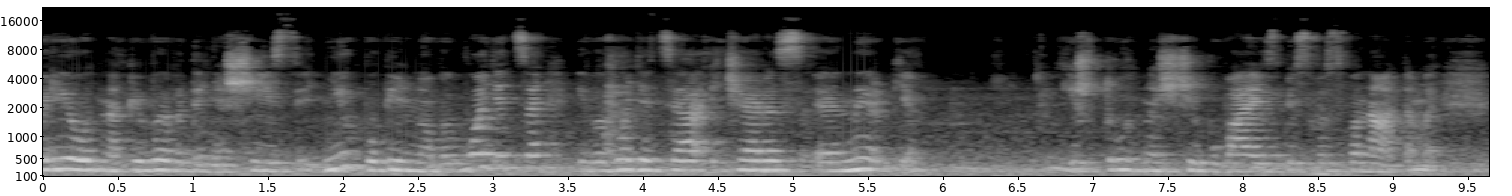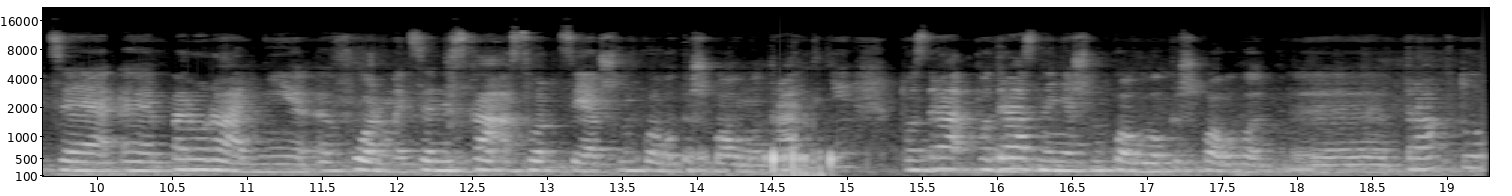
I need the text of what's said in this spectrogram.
період напіввиведення 6 днів повільно виводяться і виводяться через е, нирки. Які ж труднощі бувають з бісфосфонатами. Це е, пероральні е, форми, це низька абсорбція в шлунково-кишковому тракті, подразнення шлункового-кишкового е, тракту,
